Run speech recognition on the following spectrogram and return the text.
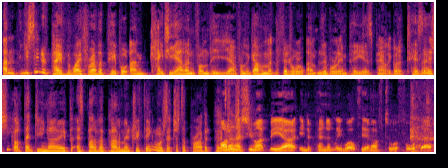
Um, you seem to have paved the way for other people. Um, Katie Allen from the uh, from the government, the federal um, Liberal MP, has apparently got a Tesla. Has she got that? Do you know as part of a parliamentary thing, or is that just a private purchase? I don't know. She might be uh, independently wealthy enough to afford that.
